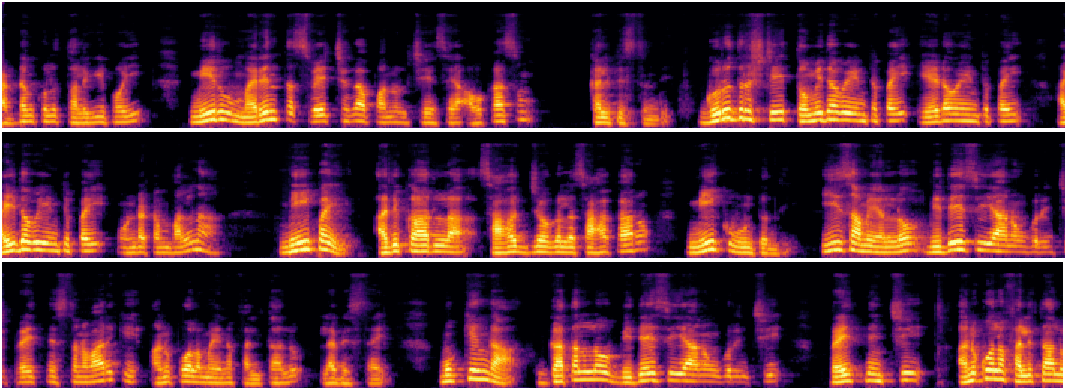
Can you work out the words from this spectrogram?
అడ్డంకులు తొలగిపోయి మీరు మరింత స్వేచ్ఛగా పనులు చేసే అవకాశం కల్పిస్తుంది. గురు దృష్టి తొమ్మిదవ ఇంటిపై ఏడవ ఇంటిపై ఐదవ ఇంటిపై ఉండటం వలన మీపై అధికారుల సహోద్యోగుల సహకారం మీకు ఉంటుంది. ఈ సమయంలో విదేశీయానం గురించి ప్రయత్నిస్తున్న వారికి అనుకూలమైన ఫలితాలు లభిస్తాయి. ముఖ్యంగా గతంలో విదేశీయానం గురించి ప్రయత్నించి అనుకూల ఫలితాలు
